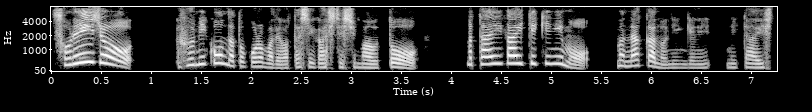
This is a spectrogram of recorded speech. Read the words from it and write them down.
それ以上踏み込んだところまで私がしてしまうと、まあ、対外的にも、まあ、中の人間にに対し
